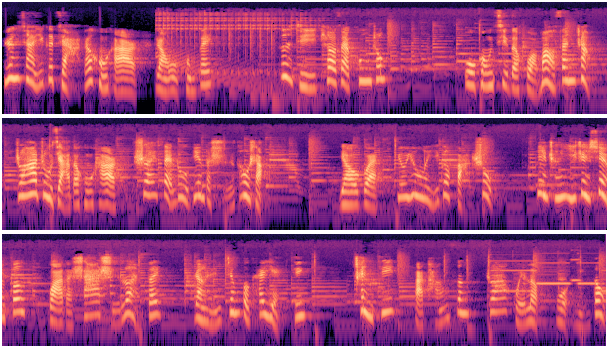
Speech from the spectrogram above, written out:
扔下一个假的红孩儿让悟空背，自己跳在空中。悟空气得火冒三丈，抓住假的红孩儿摔在路边的石头上。妖怪又用了一个法术，变成一阵旋风，刮得沙石乱飞。让人睁不开眼睛，趁机把唐僧抓回了火云洞。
